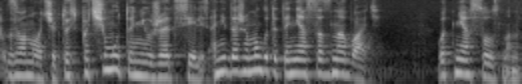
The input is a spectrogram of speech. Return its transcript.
звоночек. То есть почему-то они уже отселись. Они даже могут это не осознавать. Вот неосознанно.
